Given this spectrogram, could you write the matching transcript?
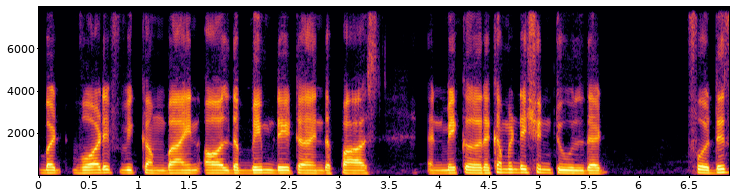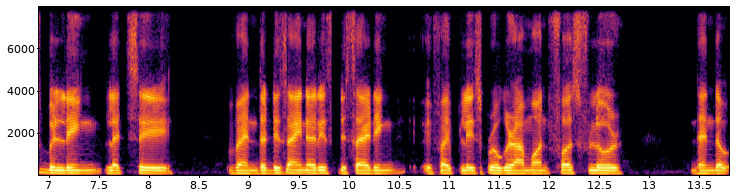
But what if we combine all the bim data in the past and make a recommendation tool that for this building let's say when the designer is deciding if i place program on first floor then the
